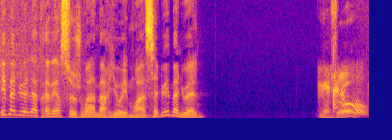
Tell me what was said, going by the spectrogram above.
Emmanuel Latraverse se joint à Mario et moi. Salut Emmanuel. Allô?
